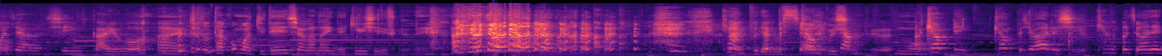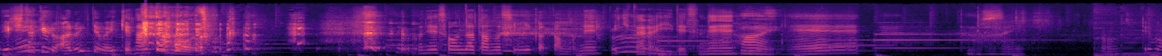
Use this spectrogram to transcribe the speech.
じゃあ深海を。はい。ちょっとタコ町電車がないんで厳しいですけどね。キャンプでもしちゃう。キャンプキャンも。うキャンピキャンプ場あるし。キャンプ場でできたけど歩いてはいけないと思う。でもねそんな楽しみ方もねできたらいいですね、はい。ですね。楽しはい。うんでも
